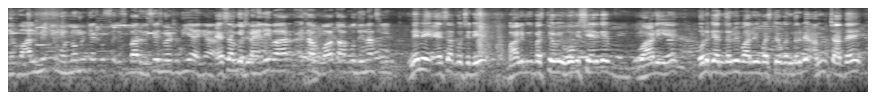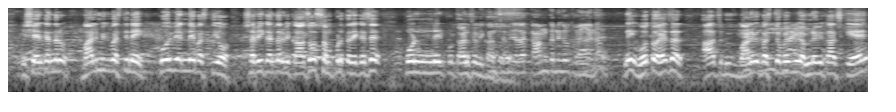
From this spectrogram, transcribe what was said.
ये वाल्मीकि मोहल्लों में क्या कुछ इस बार विशेष बैठ दिया है क्या? ऐसा कुछ- पहली बार ऐसा हुआ तो आपको देना चाहिए। नहीं नहीं ऐसा कुछ नहीं। है वाल्मीकि बस्तियों में वो भी शहर के वार्ड ही। है उनके अंदर भी वाल्मीकि बस्तियों के अंदर भी हम चाहते हैं कि शहर के अंदर वाल्मीकि बस्ती नहीं कोई भी अन्य बस्ती हो सभी के अंदर विकास हो संपूर्ण तरीके से पूर्ण निर्पुतान से विकास हो। ज़्यादा काम करने की ज़रूरत वही है ना। नहीं वो तो है सर। आज वाल्मीकि बस्तियों में भी हमने विकास किए हैं।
